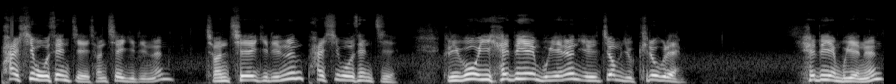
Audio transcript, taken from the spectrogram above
85cm, 전체의 길이는 전체의 길이는 85cm. 그리고 이 헤드의 무게는 1.6kg. 헤드의 무게는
